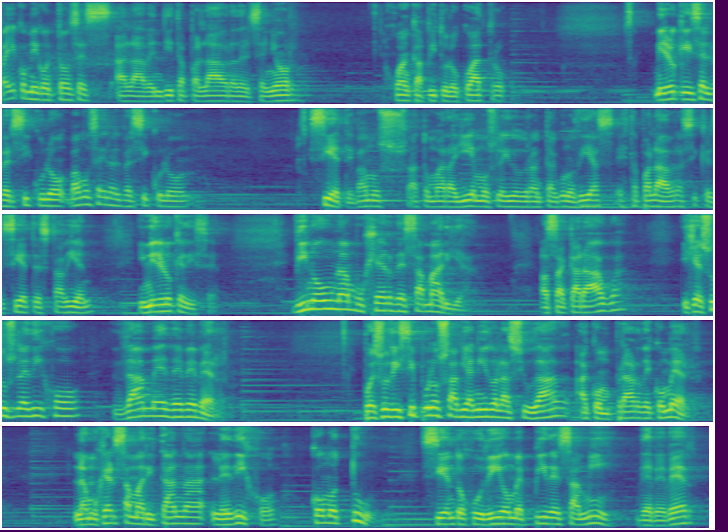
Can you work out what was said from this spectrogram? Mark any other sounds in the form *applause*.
Vaya conmigo entonces a la bendita palabra del Señor, Juan capítulo 4. Mire lo que dice el versículo, vamos a ir al versículo 7, vamos a tomar allí, hemos leído durante algunos días esta palabra, así que el 7 está bien. Y mire lo que dice, vino una mujer de Samaria a sacar agua y Jesús le dijo, dame de beber, pues sus discípulos habían ido a la ciudad a comprar de comer. La mujer samaritana le dijo, ¿cómo tú, siendo judío, me pides a mí de beber?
